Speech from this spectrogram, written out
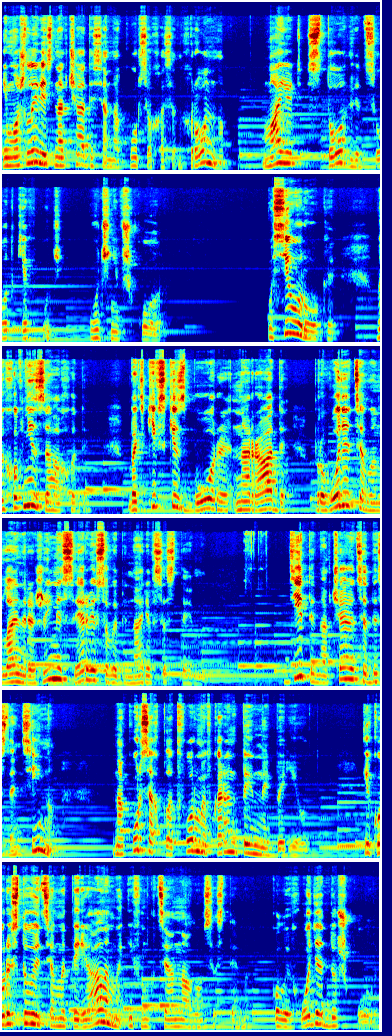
і можливість навчатися на курсах асинхронно мають 100% уч- учнів школи. Усі уроки, виховні заходи, батьківські збори, наради проводяться в онлайн режимі сервісу вебінарів системи. Діти навчаються дистанційно на курсах платформи в карантинний період і користуються матеріалами і функціоналом системи, коли ходять до школи.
